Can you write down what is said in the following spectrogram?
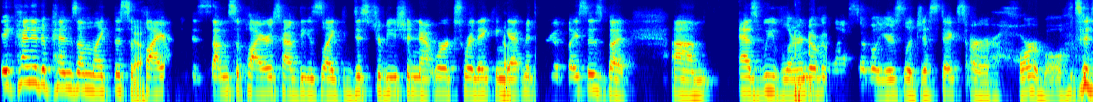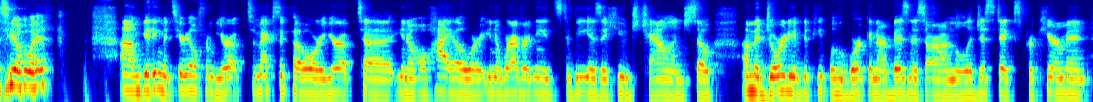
It kind of depends on like the supplier yeah. because some suppliers have these like distribution networks where they can yeah. get material places but um, as we've learned over the last several years logistics are horrible to deal with um, getting material from Europe to Mexico or Europe to you know Ohio or you know wherever it needs to be is a huge challenge. So a majority of the people who work in our business are on the logistics, procurement,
